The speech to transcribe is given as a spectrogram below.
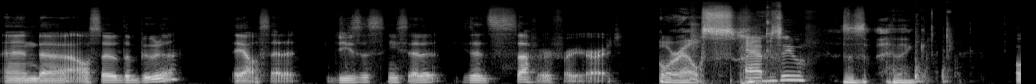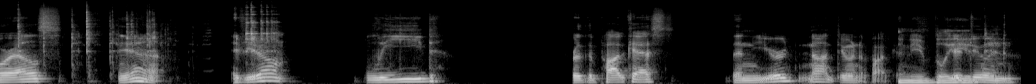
and uh, also the Buddha. They all said it. Jesus, he said it. He said, "Suffer for your art, or else. abzu This is, I think. or else, yeah, if you don't bleed for the podcast, then you're not doing a podcast. And you bleed. You're doing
